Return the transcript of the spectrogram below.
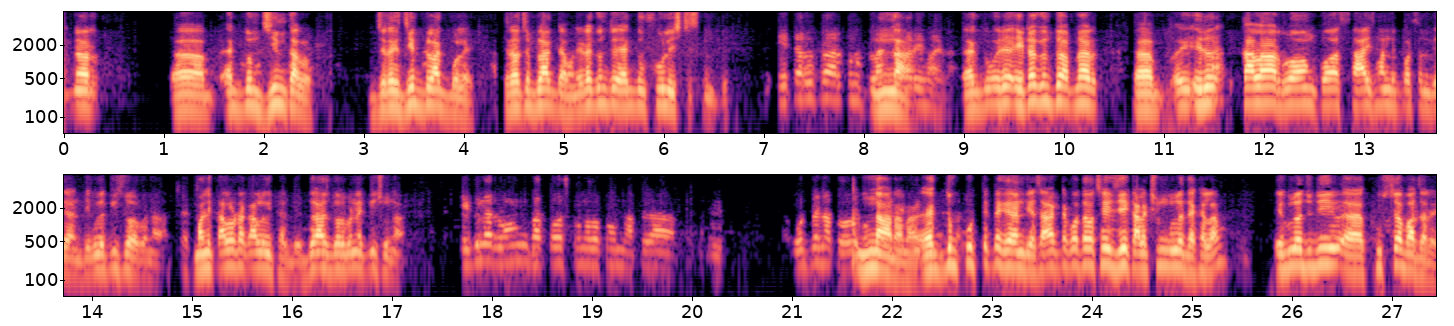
আপনার একদম জিম কালো যেটাকে জেড ব্ল্যাক বলে। এটা হচ্ছে ব্ল্যাক ডায়মন্ড এটা কিন্তু একদম ফুল স্টিচ কিন্তু এটার উপর আর কোনো ব্ল্যাক কালারই হয় না। একদম এটা এটা কিন্তু আপনার কালার রং সাইজ হান্ড্রেড পার্সেন্ট গ্যারান্টি এগুলো কিছু হবে না। আচ্ছা, আচ্ছা। মানে কালোটা কালোই থাকবে ব্রাশ ধরবে না কিছু না। এগুলা রং বা কস কোনো রকম আপনারা মানে উঠবে না তো? না না না একদম প্রত্যেকটা গ্যারান্টি আছে। আরেকটা কথা হচ্ছে যে কালেকশনগুলো দেখালাম এগুলো যদি খুচরা বাজারে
